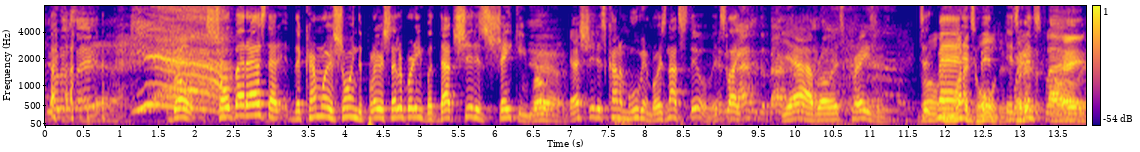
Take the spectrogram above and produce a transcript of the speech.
you know what I'm saying? Bro, so badass that the camera is showing the player celebrating, but that shit is shaking, bro. Yeah. That shit is kind of moving, bro. It's not still. It's like, fans in the background, yeah, bro. It's crazy. It's- Bro, man, what a goal, been, dude. It's Waving been, the flag. oh, Hey, yeah.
